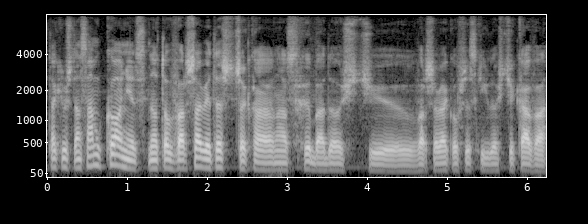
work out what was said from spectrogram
tak już na sam koniec, no to w Warszawie też czeka nas chyba dość, w Warszawie jako wszystkich dość ciekawa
